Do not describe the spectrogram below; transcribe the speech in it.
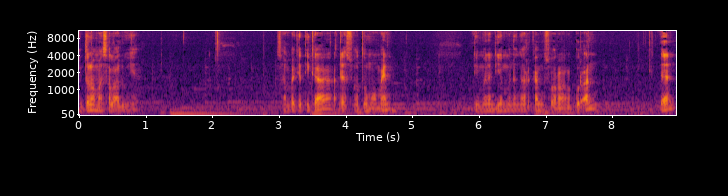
itulah masa lalunya. Sampai ketika ada suatu momen di mana dia mendengarkan suara Al-Quran dan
